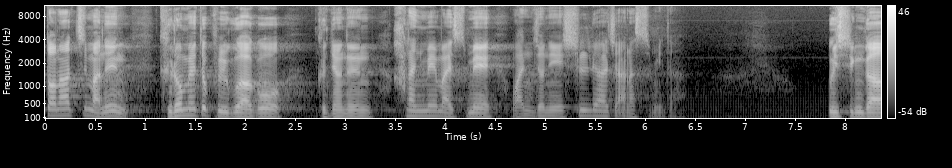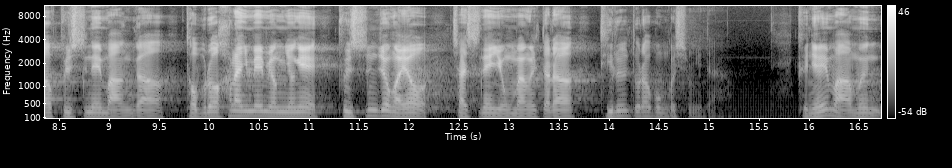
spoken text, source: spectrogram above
떠났지만은 그럼에도 불구하고 그녀는 하나님의 말씀에 완전히 신뢰하지 않았습니다. 의심과 불신의 마음과 더불어 하나님의 명령에 불순종하여 자신의 욕망을 따라 뒤를 돌아본 것입니다. 그녀의 마음은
